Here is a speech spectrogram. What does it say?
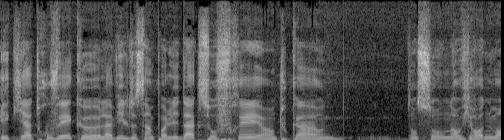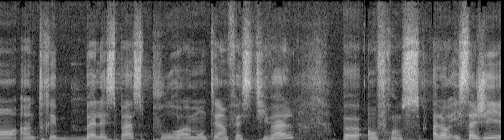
et qui a trouvé que la ville de Saint-Paul-les-Dax offrait, en tout cas dans son environnement, un très bel espace pour monter un festival en France. Alors il s'agit,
